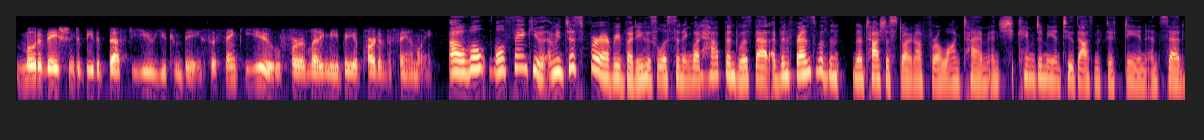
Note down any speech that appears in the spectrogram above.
motivation to be the best you you can be. So thank you for letting me be a part of the family. Oh, well, well, thank you. I mean, just for everybody who's listening, what happened was that I've been friends with Natasha Stoynoff for a long time, and she came to me in 2015 and said,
